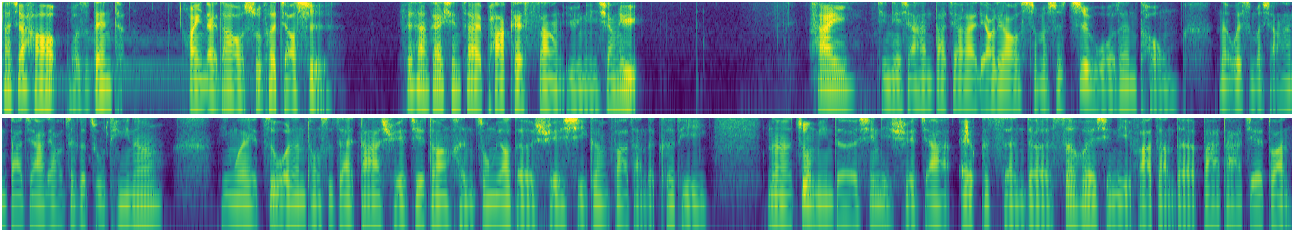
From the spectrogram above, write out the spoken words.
大家好，我是 Dante，欢迎来到 Super 教室，非常开心在 Podcast 上与您相遇。嗨，今天想和大家来聊聊什么是自我认同。那为什么想和大家聊这个主题呢？因为自我认同是在大学阶段很重要的学习跟发展的课题。那著名的心理学家艾克森的社会心理发展的八大阶段。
